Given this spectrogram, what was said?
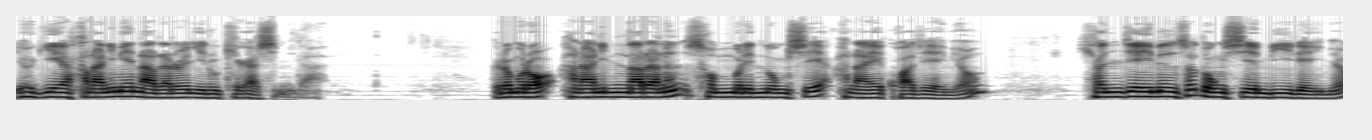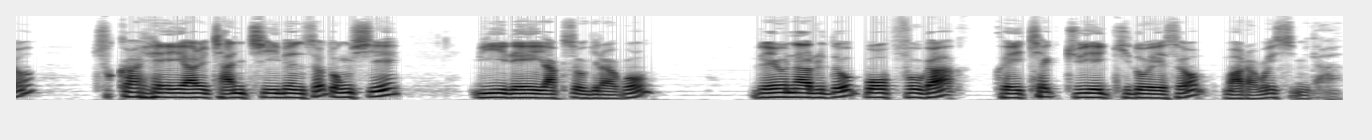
여기에 하나님의 나라를 일으켜 가십니다. 그러므로 하나님 나라는 선물인 동시에 하나의 과제이며 현재이면서 동시에 미래이며 축하해야 할 잔치이면서 동시에 미래의 약속이라고 레오나르도 보프가 그의 책 주의 기도에서 말하고 있습니다.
